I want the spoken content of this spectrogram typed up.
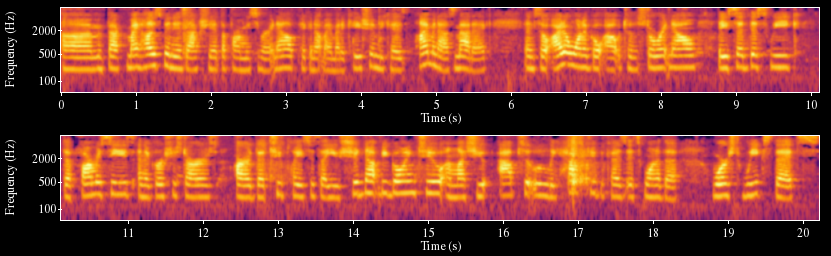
Um, in fact, my husband is actually at the pharmacy right now picking up my medication because I'm an asthmatic, and so I don't want to go out to the store right now. They said this week the pharmacies and the grocery stores are the two places that you should not be going to unless you absolutely have to because it's one of the worst weeks that's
